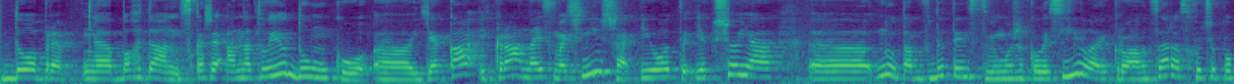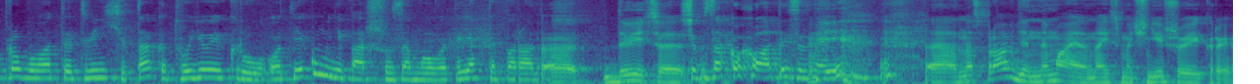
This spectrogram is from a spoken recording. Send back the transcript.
Добре, Е, Богдан, скажи, а на твою думку, е, яка ікра найсмачніша? І от якщо я е, ну там в дитинстві може колись їла ікру, а от зараз хочу попробувати твій так, твою ікру. От яку мені першу замовити? Як ти порадиш? Е, дивіться, Щоб закохатись в неї. Е, Насправді немає найсмачнішої ікри.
